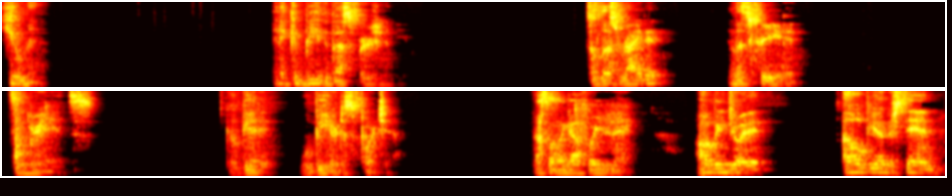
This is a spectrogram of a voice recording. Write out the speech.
human. And it can be the best version of you. So let's write it and let's create it. It's in your hands. Go get it. We'll be here to support you. That's all I got for you today. I hope you enjoyed it. I hope you understand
